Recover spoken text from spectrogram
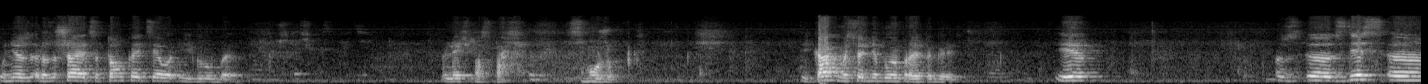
у нее разрушается тонкое тело и грубое. Лечь поспать с мужем. И как мы сегодня будем про это говорить? И э, здесь, э,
